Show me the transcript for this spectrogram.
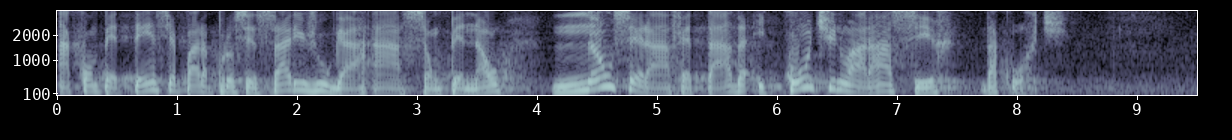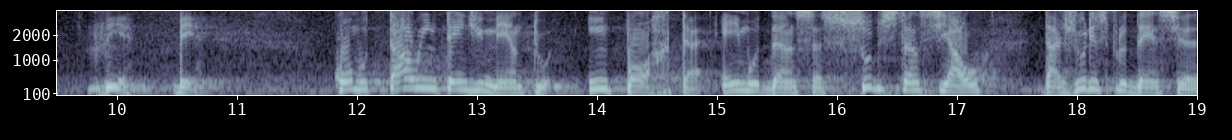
a competência para processar e julgar a ação penal não será afetada e continuará a ser da Corte. B. B como tal entendimento importa em mudança substancial da jurisprudência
